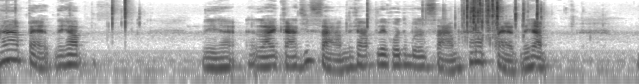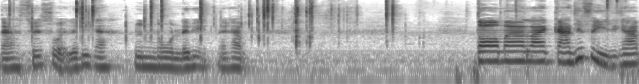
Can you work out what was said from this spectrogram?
ห้าแปดนะครับนี่ฮะรายการที่สามนะครับ เลขโค้ดเบอร์สามห้าแปดนะครับนะสวยๆเลยพี่นะนูนๆเลยพี่นะครับ ต่อมารายการที่สี่นะครับ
